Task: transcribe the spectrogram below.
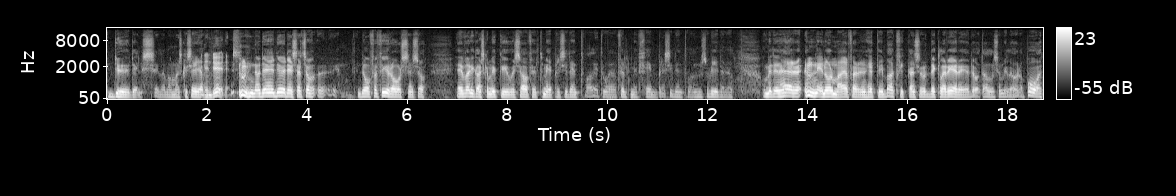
dödens, eller vad man ska säga. Är den dödens? no, den är dödens. Alltså, då för fyra år sedan så jag har varit ganska mycket i USA och följt med presidentvalet. Jag har följt med fem presidentval och så vidare. Och med den här enorma erfarenheten i bakfickan så deklarerar jag då att alla som vill höra på att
